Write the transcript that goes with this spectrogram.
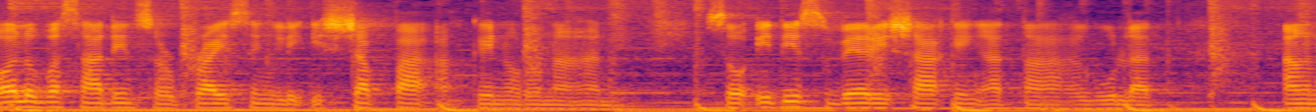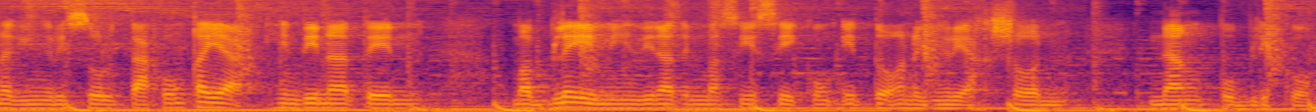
all of a sudden surprisingly is siya pa ang kinoronahan. So it is very shocking at nakakagulat ang naging resulta kung kaya hindi natin ma-blame hindi natin masisi kung ito ang naging reaksyon ng publiko.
